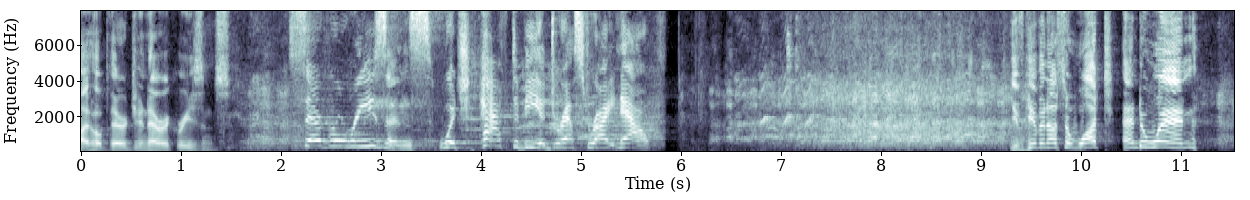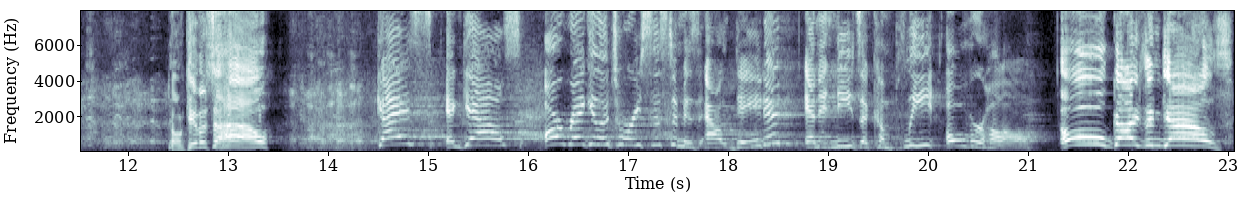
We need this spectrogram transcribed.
I hope there are generic reasons. Several reasons which have to be addressed right now. You've given us a what and a when. Don't give us a how. Guys and gals, our regulatory system is outdated and it needs a complete overhaul. Oh, guys and gals!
